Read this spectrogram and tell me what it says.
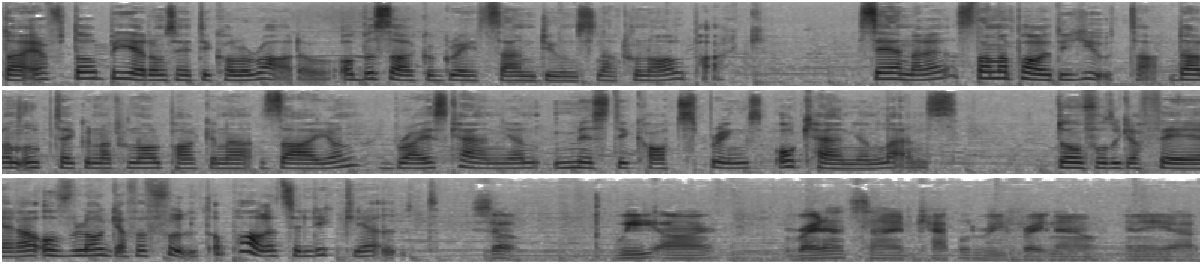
Därefter beger de sig till Colorado och besöker Great Sand Dunes nationalpark. Senare stannar paret i Utah där de upptäcker nationalparkerna Zion, Bryce Canyon, Mystic Hot Springs och Canyonlands. De fotograferar och vloggar för fullt och paret ser lyckliga ut. So, we are right outside Capitol Reef right now in a uh,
